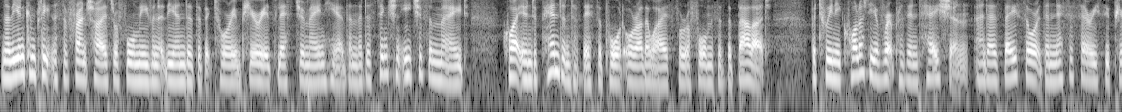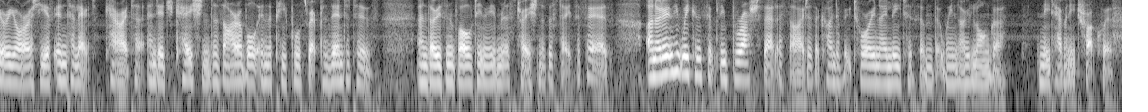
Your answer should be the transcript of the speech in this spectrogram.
Now, the incompleteness of franchise reform, even at the end of the Victorian period, is less germane here than the distinction each of them made, quite independent of their support or otherwise for reforms of the ballot, between equality of representation and, as they saw it, the necessary superiority of intellect, character, and education desirable in the people's representatives and those involved in the administration of the state's affairs. And I don't think we can simply brush that aside as a kind of Victorian elitism that we no longer need to have any truck with.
